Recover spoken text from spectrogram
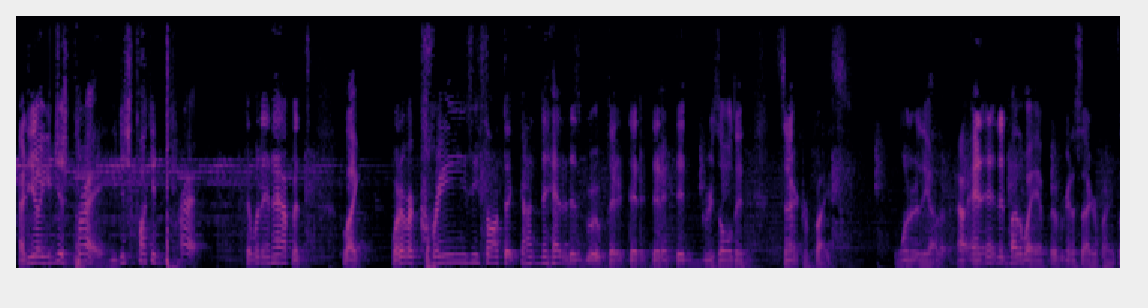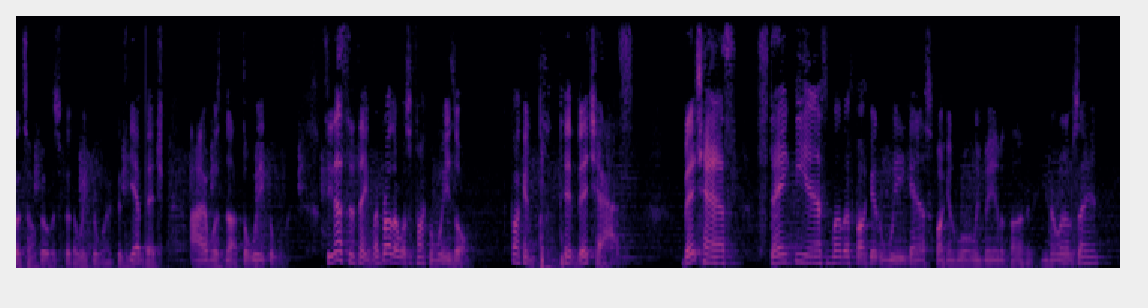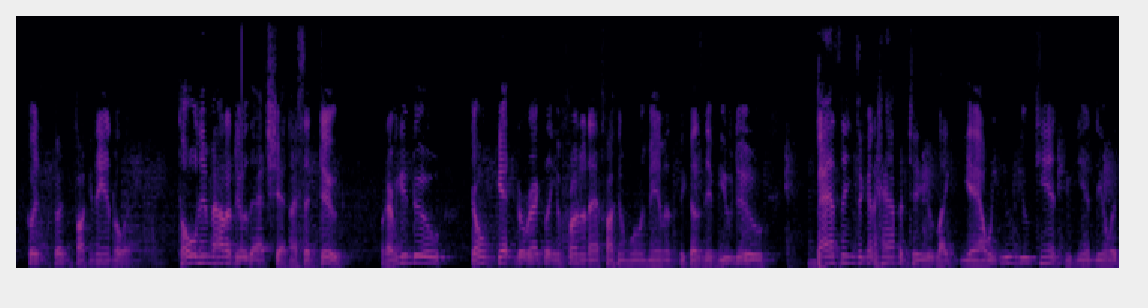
And you know, you just pray. You just fucking pray that when it happens, like whatever crazy thought that got in the head of this group, that it, that it, that it didn't result in sacrifice, one or the other. Uh, and, and, and by the way, if, if we're gonna sacrifice, let's hope it was for the weaker one. Because yeah, bitch, I was not the weaker one. See, that's the thing. My brother was a fucking weasel. Fucking pit bitch ass. Bitch ass, stanky ass motherfucking weak ass fucking woolly mammoth hunter. You know what I'm saying? couldn't couldn't fucking handle it. Told him how to do that shit. And I said, dude, whatever you do, don't get directly in front of that fucking woolly mammoth because if you do, bad things are gonna happen to you. Like, yeah, we, you you can't you can't deal with.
